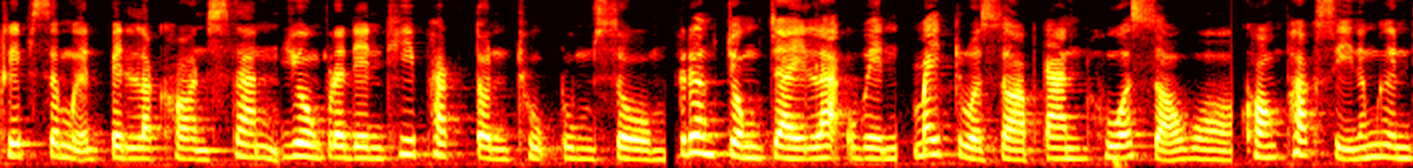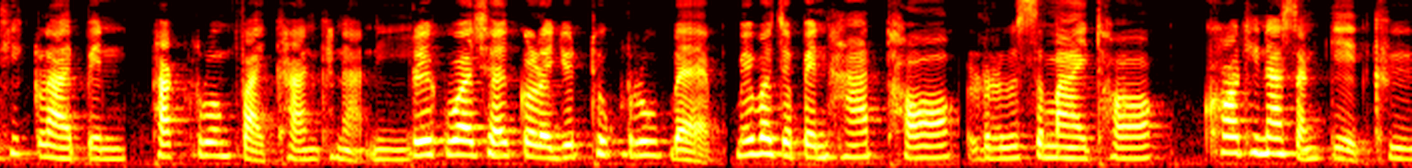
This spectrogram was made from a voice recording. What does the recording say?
คริปต์เสมือนเป็นละครสั้น โยงประเด็นที่พักตนถูกรุมโทมเรื่องจงใจละเว้นไม่ตรวจสอบการหัวสวของพักสีน้ำเงินที่กลายเป็นพักร่วมฝ่ายค้านขณะนี้ เรียกว่าใช้กลยุทธ์ทุกรูปแบบ ไม่ว่าจะเป็นฮาร์ดทอล์กหรือสมายทอล์กข้อที่น่าสังเกตคือ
